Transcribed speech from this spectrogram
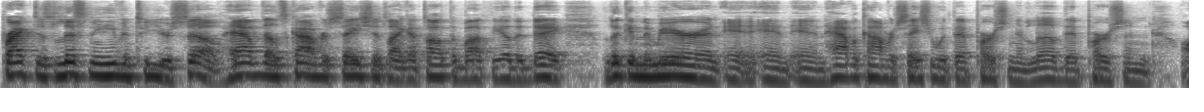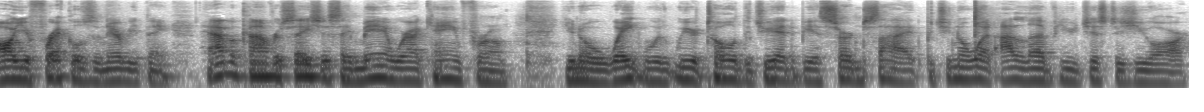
Practice listening even to yourself. Have those conversations like I talked about the other day. Look in the mirror and, and, and have a conversation with that person and love that person, all your freckles and everything. Have a conversation. Say, man, where I came from. You know, weight, we were told that you had to be a certain size. But you know what? I love you just as you are.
